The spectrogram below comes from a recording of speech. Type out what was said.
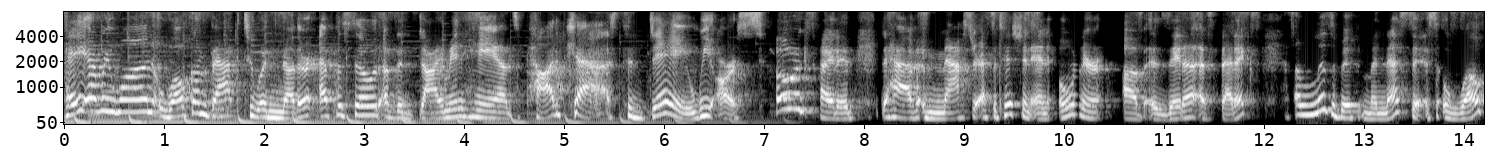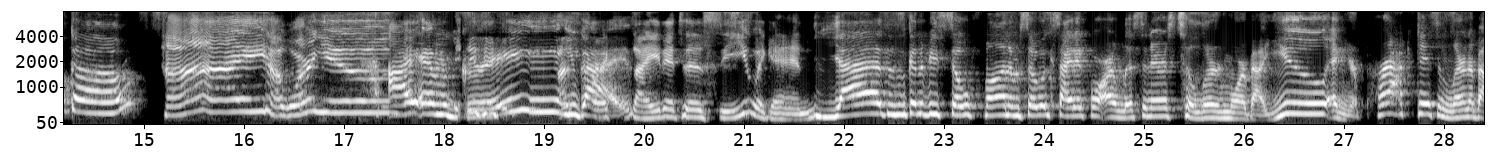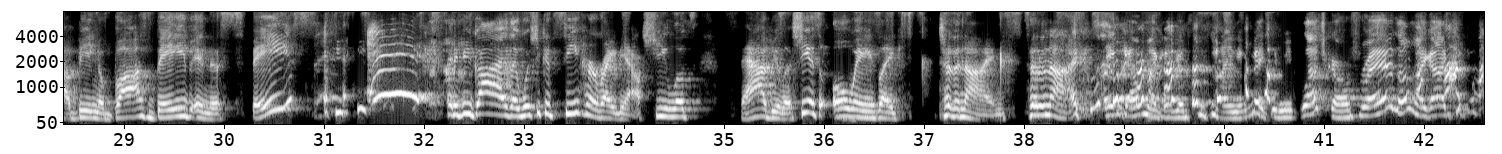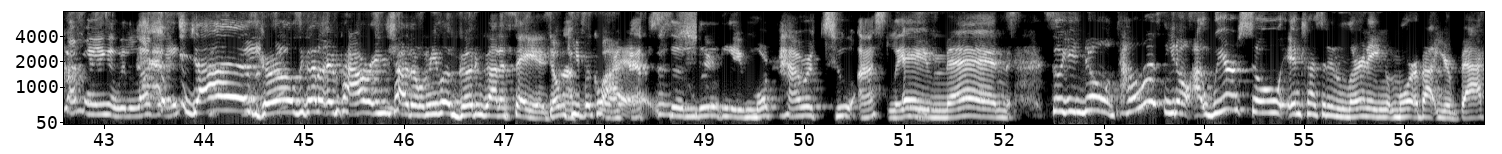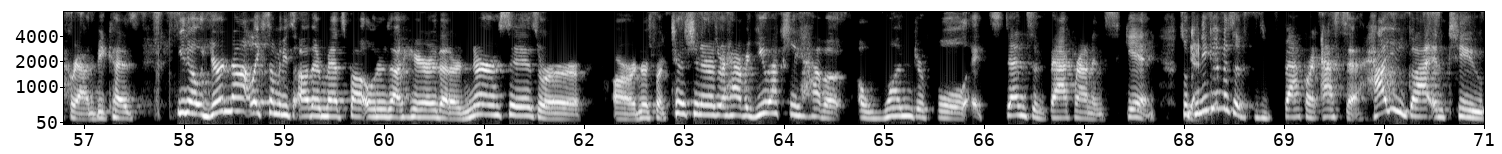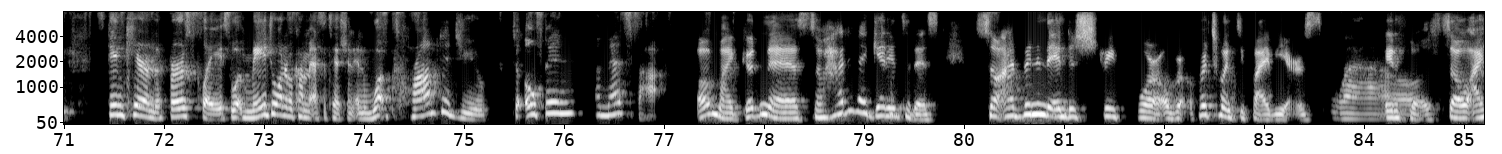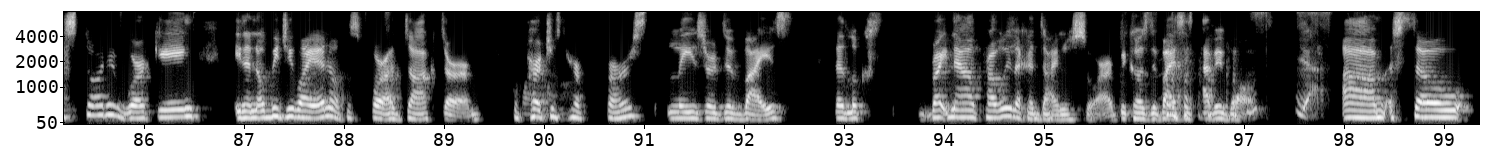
Hey everyone, welcome back to another episode of the Diamond Hands podcast. Today we are so excited to have master esthetician and owner of Zeta Aesthetics, Elizabeth Meneses. Welcome. Hi, how are you? I am great, you guys. So excited to see you again. Yes, this is going to be so fun. I'm so excited for our listeners to learn more about you and your practice and learn about being a boss babe in this space. and if you guys, I wish you could see her right now. She looks fabulous. She is always like to the nines, to the nines. Thank you. Oh my God, you're too tiny. You're making me blush, girlfriend. Oh my God, keep it coming. And we love it. Yes, girls, we gotta empower each other. When we look good, we gotta say it. Don't keep it quiet. Absolutely. More power to us, ladies. Amen. So, you know, tell us, you know, we are so interested in learning more about your background because, you know, you're not like some of these other med spa owners out here that are nurses or are nurse practitioners or however, you actually have a, a wonderful, extensive background in skin. So, yes. can you give us a background as to how you got into skincare in the first place? What made you want to become an esthetician, and what prompted you to open a med spa? Oh my goodness. So, how did I get into this? So, I've been in the industry for over for 25 years. Wow. In full. So, I started working in an OBGYN office for a doctor who wow. purchased her first laser device that looks right now probably like a dinosaur because devices have evolved. Yeah. Um, so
